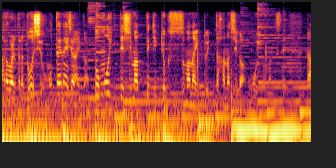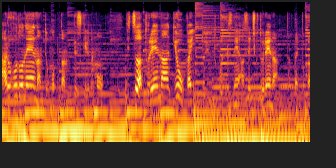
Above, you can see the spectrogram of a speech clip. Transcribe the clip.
現れたらどうしようもったいないじゃないかと思ってしまって結局進まないといった話が多いようなんですね。なるほどねなんて思ったんですけれども実はトレーナー業界というところですね。アスレチックトレーナー。とか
